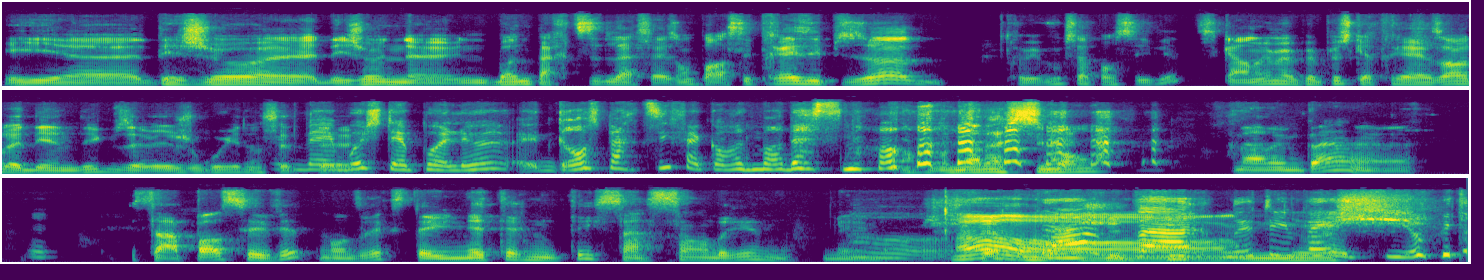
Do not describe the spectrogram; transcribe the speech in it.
Et euh, déjà, euh, déjà une, une bonne partie de la saison passée, 13 épisodes. Trouvez-vous que ça passait vite? C'est quand même un peu plus que 13 heures de D&D que vous avez joué dans cette... Ben, euh, moi, j'étais pas là. Une grosse partie, fait qu'on va demander à Simon. On demande à Simon. Mais en même temps, euh, ça a passé vite, mais on dirait que c'était une éternité sans Sandrine. Mais Oh. Oh! bien cute.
